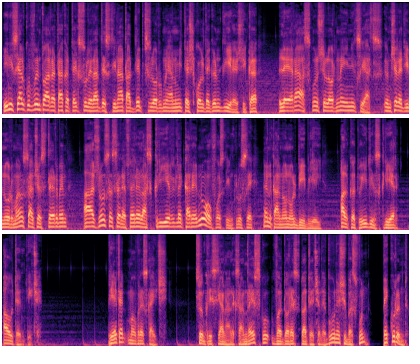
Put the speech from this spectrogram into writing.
Inițial, cuvântul arăta că textul era destinat adepților unei anumite școli de gândire și că le era ascuns celor neinițiați. În cele din urmă, însă, acest termen a ajuns să se refere la scrierile care nu au fost incluse în canonul Bibliei, alcătuit din scrieri autentice. Prieteni, mă opresc aici. Sunt Cristian Alexandrescu, vă doresc toate cele bune și vă spun pe curând!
